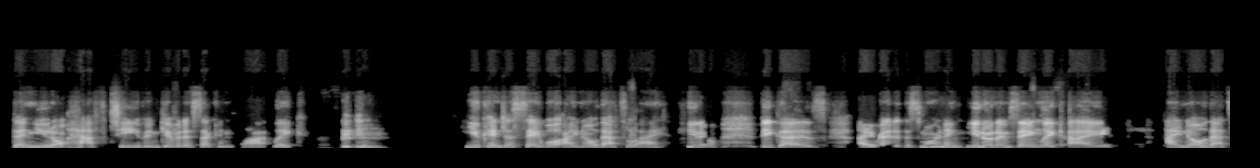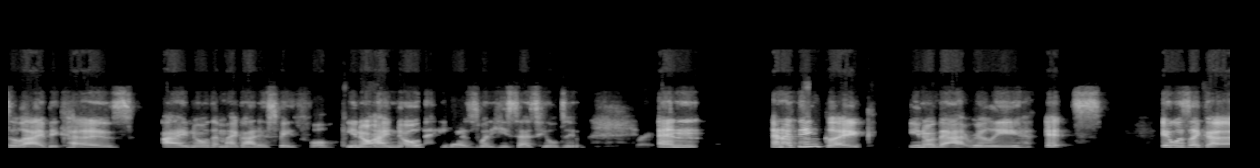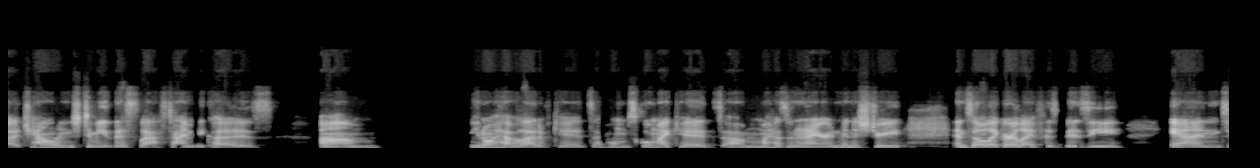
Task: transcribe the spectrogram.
then you don't have to even give it a second thought like mm-hmm. you can just say well i know that's a lie you know, because. I read it this morning. You know what I'm saying? Like yeah. I I know that's a lie because I know that my God is faithful. You know, I know that he does what he says he'll do. Right. And and I think like, you know, that really it's it was like a challenge to me this last time because um you know, I have a lot of kids. I homeschool my kids. Um, my husband and I are in ministry. And so, like, our life is busy and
